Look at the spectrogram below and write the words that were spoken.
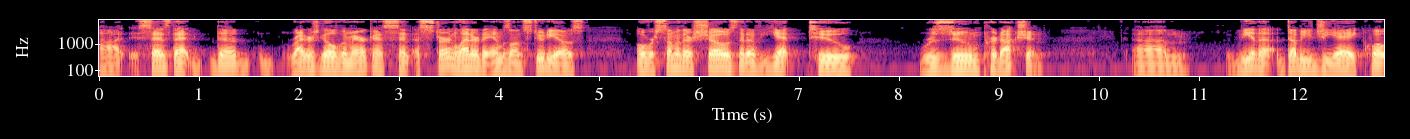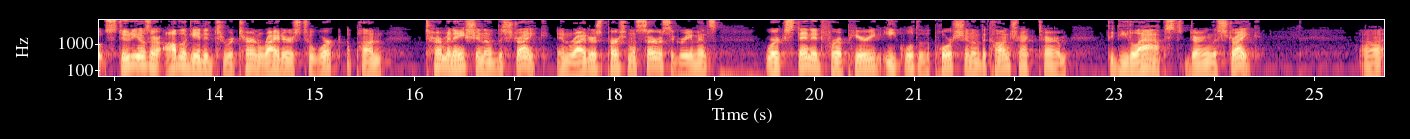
uh, says that the Writers Guild of America has sent a stern letter to Amazon Studios over some of their shows that have yet to resume production. Um, via the WGA, quote, studios are obligated to return writers to work upon termination of the strike, and writers' personal service agreements were extended for a period equal to the portion of the contract term that elapsed during the strike. Uh,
